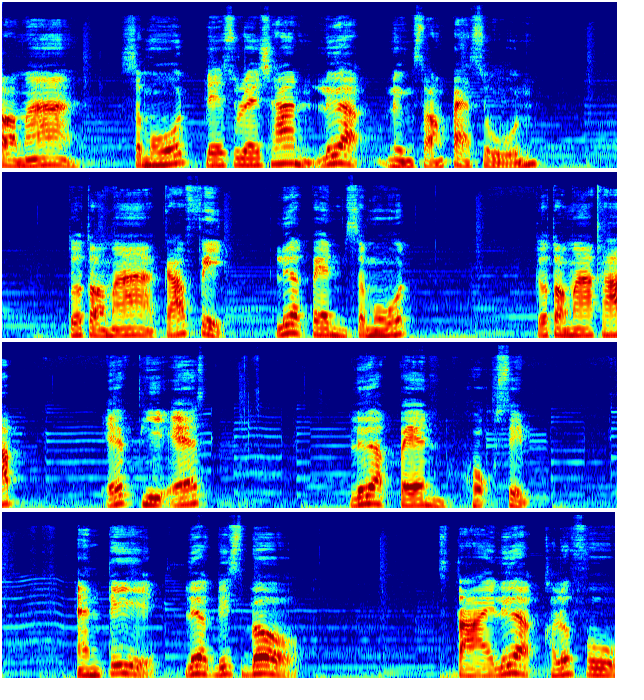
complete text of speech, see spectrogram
ต่อมา Smooth Resolution เลือก 1280 ตัวต่อมากราฟิกเลือกเป็น Smooth ตัวต่อมาครับ FPS เลือกเป็น 60 Anti เลือก Disable Style เลือก Colorful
